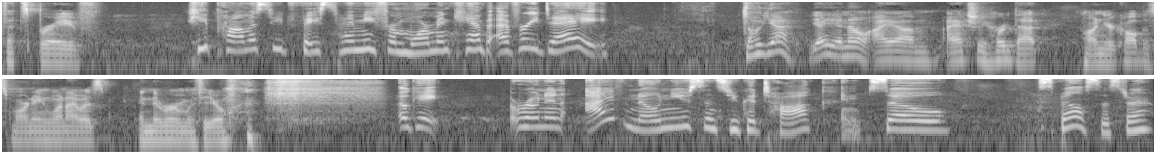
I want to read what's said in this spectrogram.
that's brave. He promised he'd FaceTime me from Mormon camp every day. Oh yeah, yeah, yeah. No, I um, I actually heard that on your call this morning when I was in the room with you. Okay, Ronan, I've known you since you could talk, and so spill, sister.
